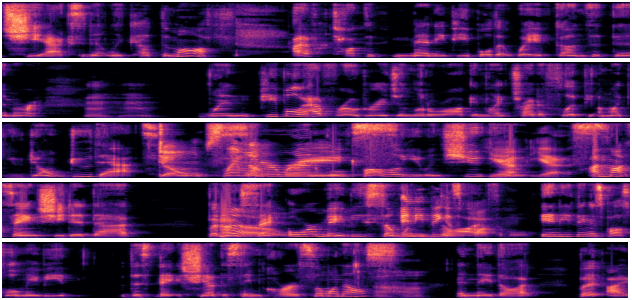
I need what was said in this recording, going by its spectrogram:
she accidentally cut them off i've talked to many people that wave guns at them or Mm-hmm. when people have road rage in little rock and like try to flip i'm like you don't do that Don't slam Someone on your brakes. will follow you and shoot Yeah. you Yes. i'm not saying she did that but i'm saying or maybe someone Anything is possible. anything is possible maybe this they, she had the same car as someone else Uh huh. and they thought but i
